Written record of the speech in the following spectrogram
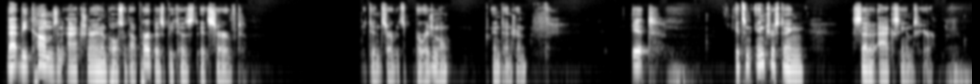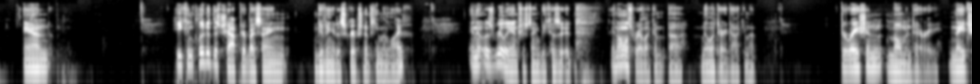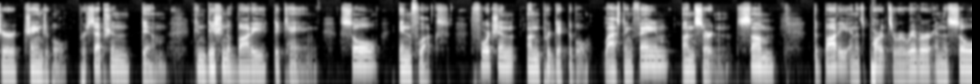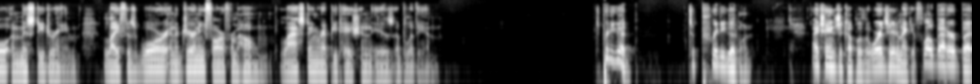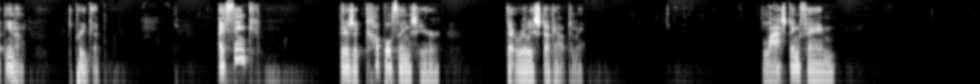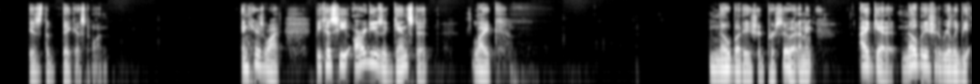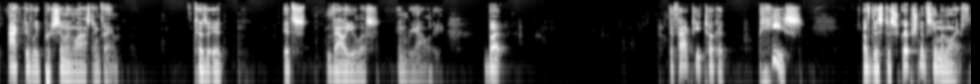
that becomes an action or an impulse without purpose because it served, it didn't serve its original intention. It, it's an interesting set of axioms here. And he concluded this chapter by saying, giving a description of human life. And it was really interesting because it, it almost read like a, a military document. Duration momentary, nature changeable, perception dim, condition of body decaying, soul influx, fortune unpredictable, lasting fame uncertain, some the body and its parts are a river, and the soul a misty dream. Life is war and a journey far from home. Lasting reputation is oblivion. It's pretty good. It's a pretty good one. I changed a couple of the words here to make it flow better, but you know, it's pretty good. I think there's a couple things here that really stuck out to me. Lasting fame is the biggest one. And here's why because he argues against it like nobody should pursue it. I mean, I get it. Nobody should really be actively pursuing lasting fame cuz it it's valueless in reality. But the fact he took a piece of this description of human life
